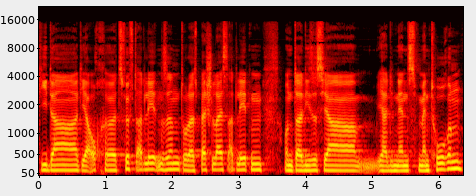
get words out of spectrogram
die da, die ja auch äh, Zwift-Athleten sind oder Specialized-Athleten und da dieses Jahr, ja, die nennen es Mentoren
